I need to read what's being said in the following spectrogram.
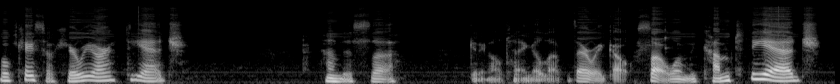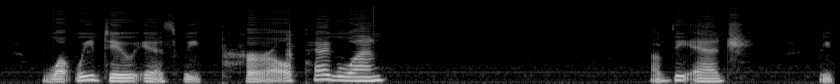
okay, so here we are at the edge. And this uh, getting all tangled up. There we go. So when we come to the edge, what we do is we purl peg one of the edge. We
